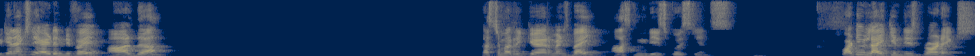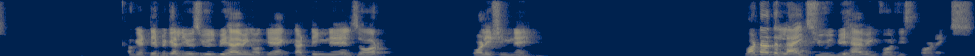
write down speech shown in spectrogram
We can actually identify all the customer requirements by asking these questions. What do you like in these products? Okay, typical use you will be having, okay, cutting nails or polishing nail. What are the likes you will be having for these products?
